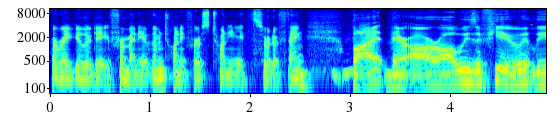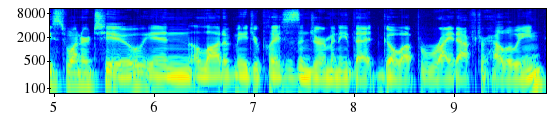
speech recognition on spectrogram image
a regular date for many of them, 21st, 28th sort of thing. Mm-hmm. But there are always a few, at least one or two, in a lot of major places in Germany that go up right after Halloween.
